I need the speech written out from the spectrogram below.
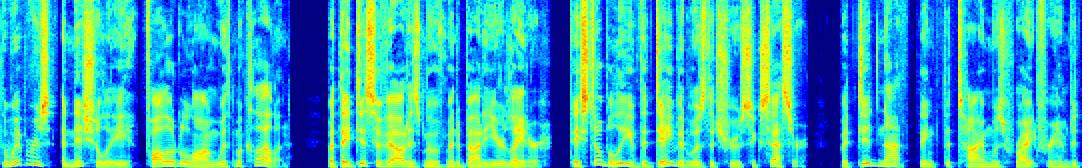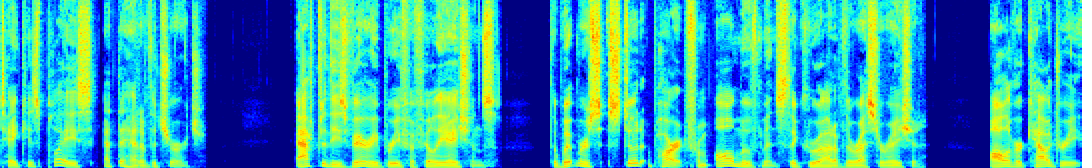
The Whitmers initially followed along with McLellin, but they disavowed his movement about a year later. They still believed that David was the true successor, but did not think the time was right for him to take his place at the head of the church. After these very brief affiliations, the Whitmers stood apart from all movements that grew out of the Restoration. Oliver Cowdery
